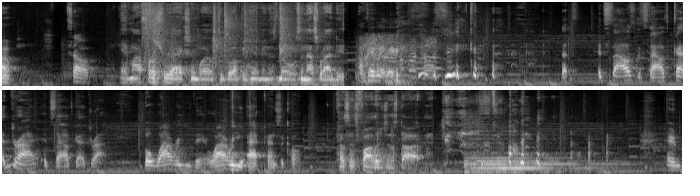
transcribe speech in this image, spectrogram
Oh. So And my first reaction was to go up hit him in his nose, and that's what I did. Okay, wait, wait. See? it sounds it sounds cut and dry. It sounds cut and dry. But why were you there? Why were you at Pensacola? Because his father just died. And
